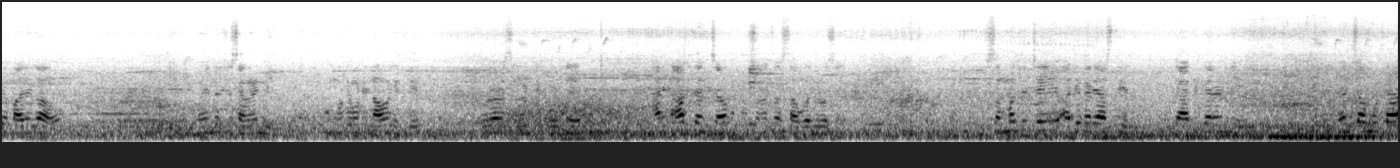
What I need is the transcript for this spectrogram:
मोठे मालेगाव महेंद्रजी सांगण्यांनी खूप मोठी मोठी नावं घेतली. पुरावे समिती बोलत आहेत. आणि आज त्यांचा उपोषणाचा सहावा दिवस आहे. संबंधित जे अधिकारी असतील त्या अधिकाऱ्यांनी त्यांचा मुद्दा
